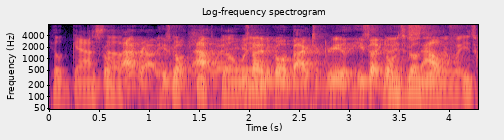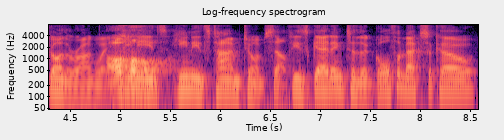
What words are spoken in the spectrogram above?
He'll gas He's going up. that route. He's going that way. keep He's not even going back to Greeley. He's like no, going, he's going south. the other way. He's going the wrong way. Oh. He needs he needs time to himself. He's getting to the Gulf of Mexico,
